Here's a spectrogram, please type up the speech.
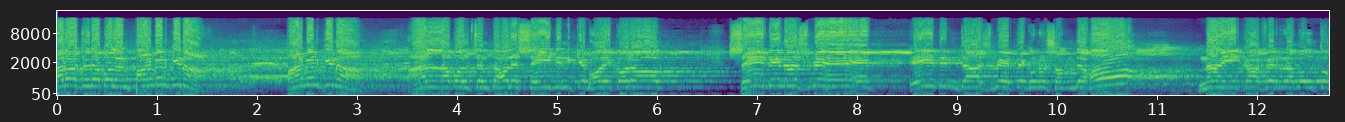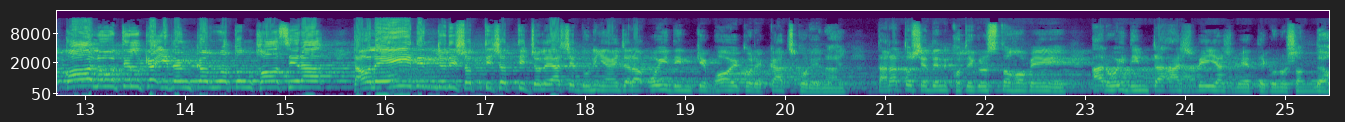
আরও জোরে বলেন, পারবেন কিনা পারবেন কিনা আল্লাহ বলছেন, তাহলে সেই দিনকে ভয় করো। সেই দিন আসবে, এই দিনটা আসবে, এতে কোনো সন্দেহ নাই। কাফেররা বলতো, কলু তিলকা ইদান কাররাতুন খাসিরা। তাহলে এই দিন যদি সত্যি সত্যি চলে আসে দুনিয়ায়, যারা ওই দিনকে ভয় করে, কাজ করে নাই তারা তো সেদিন ক্ষতিগ্রস্ত হবে। আর ওই দিনটা আসবেই আসবে, এতে কোনো সন্দেহ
